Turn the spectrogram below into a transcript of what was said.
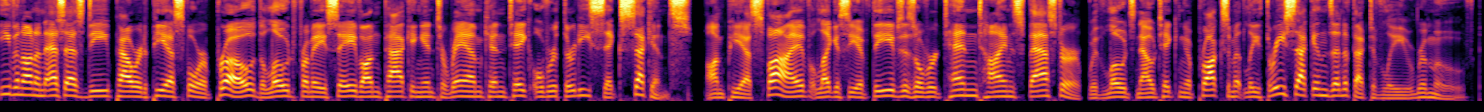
Even on an SSD powered PS4 Pro, the load from a save unpacking into RAM can take over 36 seconds. On PS5, Legacy of Thieves is over 10 times faster, with loads now taking approximately 3 seconds and effectively removed.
